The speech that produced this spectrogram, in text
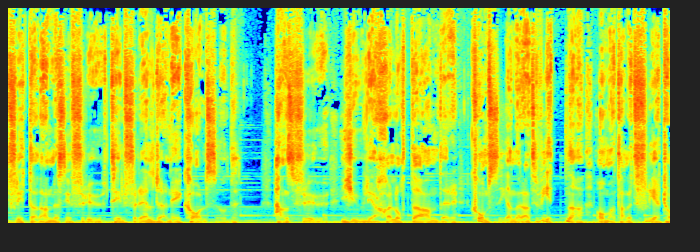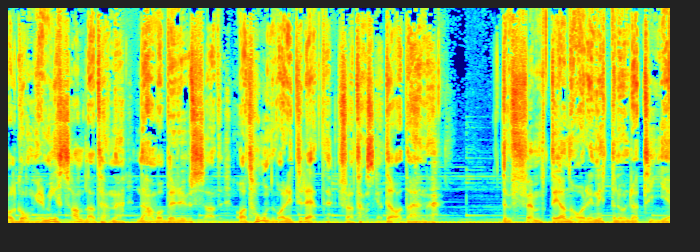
flyttade han med sin fru till föräldrarna i Karlsud. Hans fru, Julia Charlotta Ander, kom senare att vittna om att han ett flertal gånger misshandlat henne när han var berusad och att hon varit rädd för att han ska döda henne. Den 5 januari 1910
